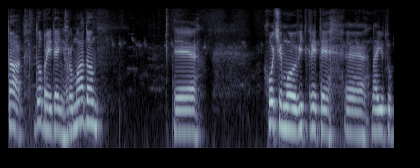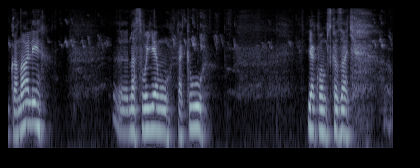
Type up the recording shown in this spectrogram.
Так, добрий день, громадо. Е, хочемо відкрити е, на YouTube каналі е, на своєму таку, як вам сказати, е,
